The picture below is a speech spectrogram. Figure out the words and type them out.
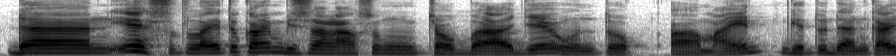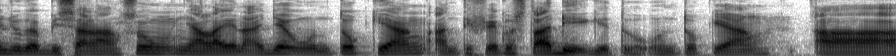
dan ya yeah, setelah itu kalian bisa langsung coba aja untuk uh, main gitu dan kalian juga bisa langsung nyalain aja untuk yang antivirus tadi gitu untuk yang uh,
